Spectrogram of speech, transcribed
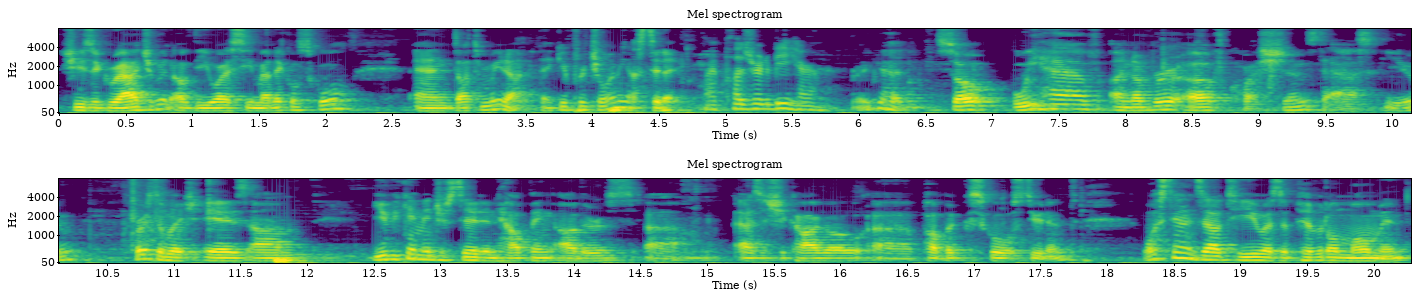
She's a graduate of the UIC Medical School. And Dr. Morita, thank you for joining us today. My pleasure to be here. Very good. So, we have a number of questions to ask you. First of which is um, you became interested in helping others um, as a Chicago uh, public school student. What stands out to you as a pivotal moment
